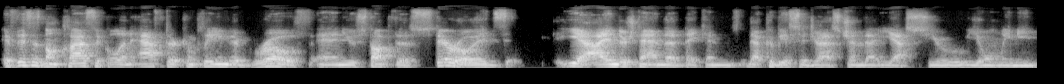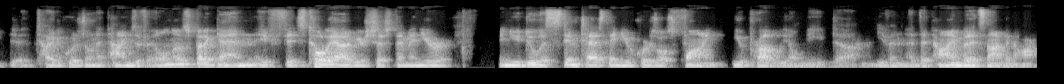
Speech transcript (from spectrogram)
if this is non-classical and after completing the growth and you stop the steroids yeah i understand that they can that could be a suggestion that yes you you only need hydrocortisone at times of illness. But again if it's totally out of your system and you're and you do a stim test and your cortisol is fine you probably don't need uh, even at the time but it's not going to harm.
